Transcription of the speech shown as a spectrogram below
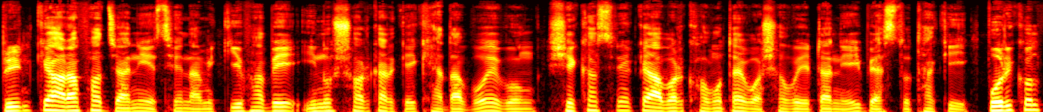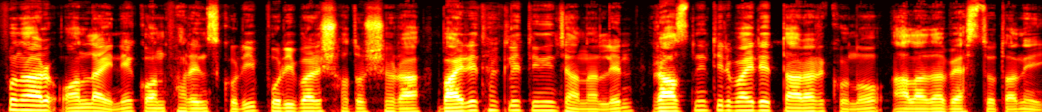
প্রিন্টকে আরাফাত জানিয়েছেন, আমি কীভাবে ইউনুস সরকারকে খেদাবো এবং শেখ হাসিনাকে আবার ক্ষমতায় বসাবো এটা নিয়েই ব্যস্ত থাকি। পরিকল্পনার অনলাইনে কনফারেন্স করি, পরিবারের সদস্যরা, বাইরে থাকলে তিনি জানালেন, রাজনীতির বাইরে তার আর কোনো আলাদা ব্যস্ততা নেই।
